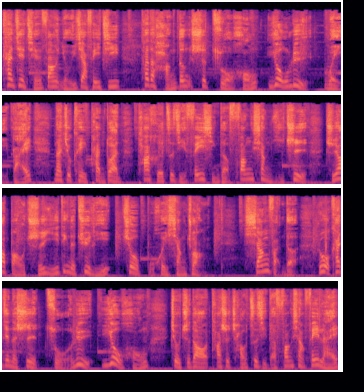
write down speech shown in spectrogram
看见前方有一架飞机，它的航灯是左红右绿尾白，那就可以判断它和自己飞行的方向一致。只要保持一定的距离，就不会相撞。相反的，如果看见的是左绿右红，就知道它是朝自己的方向飞来，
